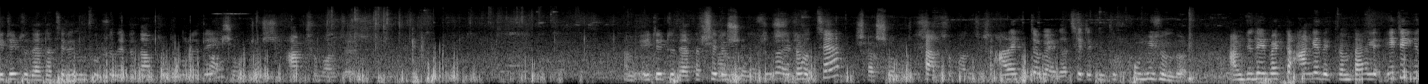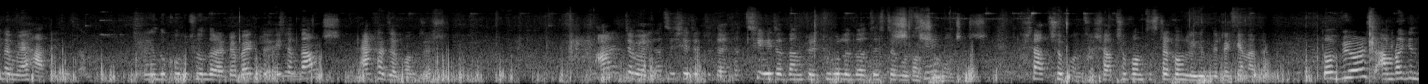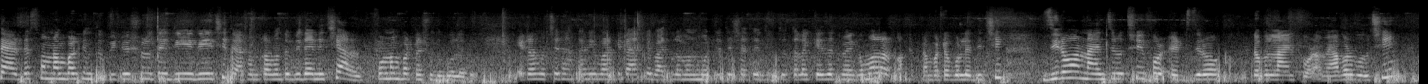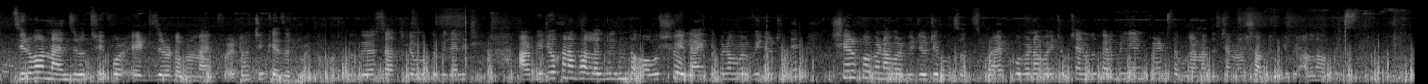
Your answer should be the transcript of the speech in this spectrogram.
এটা একটু দেখাচ্ছে এটা খুব সুন্দর এটা দাম একটু বলে দিই। আটশো পঞ্চাশ। আমি এটা একটু দেখাচ্ছি এটা সুন্দর এটা হচ্ছে সাতশো পঞ্চাশ। আরেকটা ব্যাগ আছে এটা কিন্তু খুবই সুন্দর। আমি যদি এই ব্যাগটা আগে দেখতাম তাহলে এটাই কিন্তু আমি হাতে নিতাম। এটা কিন্তু খুবই সুন্দর একটা ব্যাগ তো এটার দাম এক হাজার পঞ্চাশ। আরেকটা ব্যাগ আছে সেটা একটু দেখাচ্ছি। এটার দামটা একটু বলে দেওয়ার চেষ্টা করছি। সাতশো পঞ্চাশ। সাতশো পঞ্চাশ টাকা হলে কিন্তু এটা কেনা যাবে। তো ভিউয়ার্স আমরা কিন্তু অ্যাড্রেস ফোন নাম্বার কিন্তু ভিডিও শুরুতে দিয়ে দিয়েছি তো এখনকার মতো বিদায় নিচ্ছি। আর ফোন নাম্বারটা শুধু বলে দিই। এটা হচ্ছে ঢাকা নিউ মার্কেটে আসলে বাইতুলামন মসজিদের সাথে দ্বিতীয়তলা কেজেট মেগামল আর কন্ট্যাক্ট নাম্বারটা বলে দিচ্ছি। Zero one nine zero three four eight zero double nine four আমি আবার বলছি zero one nine zero three four eight zero double nine four এটা হচ্ছে কেজেট মেকআপ তো আজকের মতো বিদায় নিচ্ছি। আর ভিডিওখানা ভালো লাগলে কিন্তু অবশ্যই লাইক দেবেন আমার ভিডিওটিতে শেয়ার করবেন আমার ভিডিওটি এবং সাবস্ক্রাইব করবেন আমার YouTube channel family and friends এবং আমাদের চ্যানেল সবাই দেবে আল্লাহ হাফিজ।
